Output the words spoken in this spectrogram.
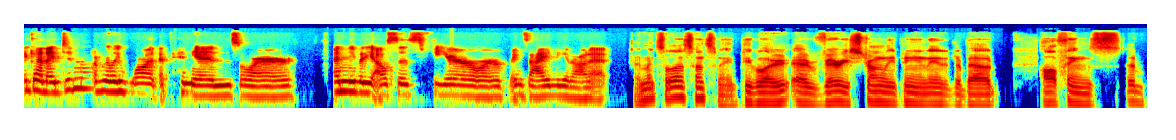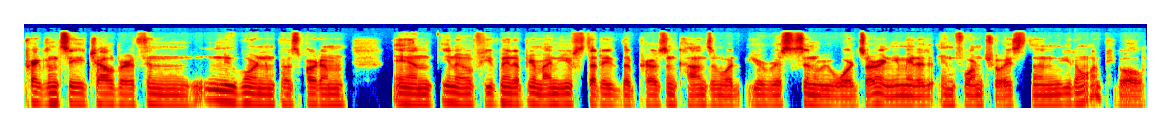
Again, I didn't really want opinions or anybody else's fear or anxiety about it. That makes a lot of sense to me people are, are very strongly opinionated about all things uh, pregnancy, childbirth, and newborn and postpartum. And, you know, if you've made up your mind, you've studied the pros and cons and what your risks and rewards are, and you made an informed choice, then you don't want people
